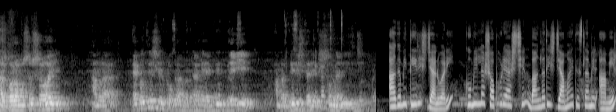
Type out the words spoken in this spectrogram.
তার পরামর্শ সহই আমরা একত্রিশের প্রোগ্রামটাকে একদিন এগিয়ে আমরা তিরিশ তারিখ সন্ধ্যায় নিয়েছি আগামী তিরিশ জানুয়ারি কুমিল্লা সফরে আসছেন বাংলাদেশ জামায়াত ইসলামীর আমির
